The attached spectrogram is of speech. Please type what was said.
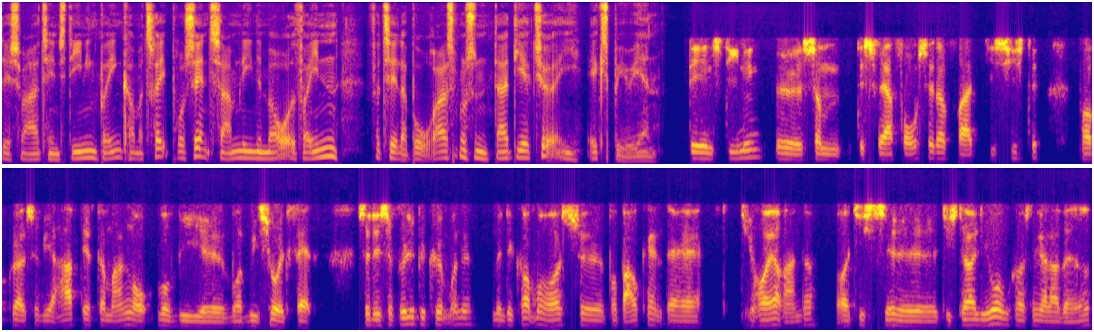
Det svarer til en stigning på 1,3 procent sammenlignet med året forinden, fortæller Bo Rasmussen, der er direktør i Experian. Det er en stigning, øh, som desværre fortsætter fra de sidste opgørelser, vi har haft efter mange år, hvor vi, øh, hvor vi så et fald. Så det er selvfølgelig bekymrende, men det kommer også øh, på bagkant af de højere renter og de, øh, de større leveomkostninger, der har været,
